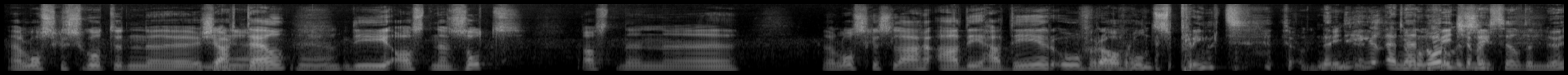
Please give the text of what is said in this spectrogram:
een losgeschoten eh, jartel Ja, ja. die als een zot, als een, eh, een losgeslagen ADHD'er overal rondspringt. Een beetje- een toch een enorme beetje Marcel de Neut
